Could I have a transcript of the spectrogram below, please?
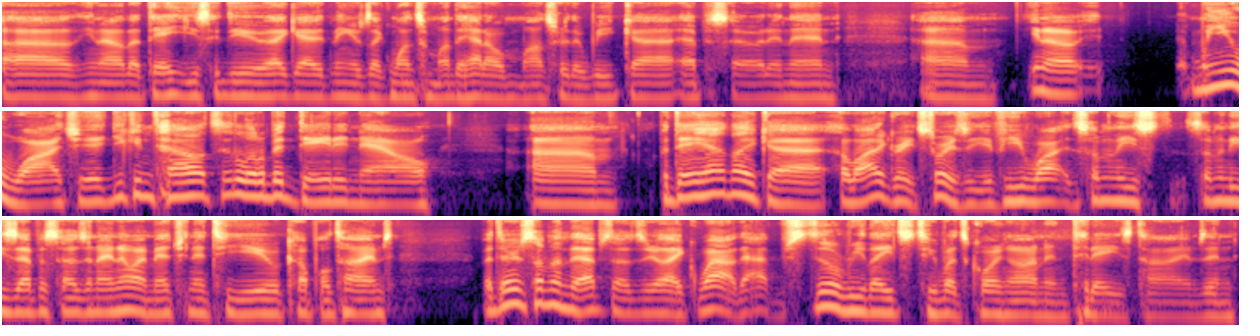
uh, you know that they used to do. Like I think it was like once a month they had a monster of the week uh, episode, and then um, you know when you watch it, you can tell it's a little bit dated now. Um, but they had like a, a lot of great stories. If you watch some of these some of these episodes, and I know I mentioned it to you a couple times, but there's some of the episodes you're like, wow, that still relates to what's going on in today's times, and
